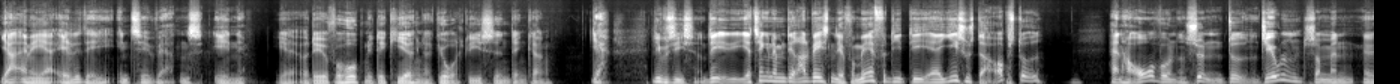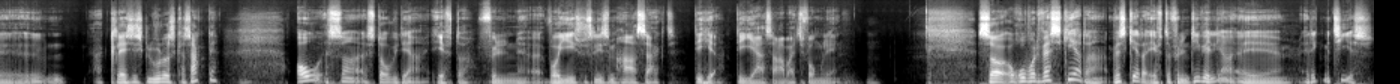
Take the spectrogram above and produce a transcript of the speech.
jeg er med jer alle dage indtil verdens ende. Ja, og det er jo forhåbentlig det, kirken har gjort lige siden dengang. Ja, lige præcis. Og det, jeg tænker nemlig, det er ret væsentligt at få med, fordi det er Jesus, der er opstået. Han har overvundet synden, døden og djævlen, som man øh, klassisk luthersk har sagt det. Og så står vi der efterfølgende, hvor Jesus ligesom har sagt, det her, det er jeres arbejdsformulering. Mm. Så Robert, hvad sker der? Hvad sker der efterfølgende? De vælger, øh, er det ikke Mathias,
